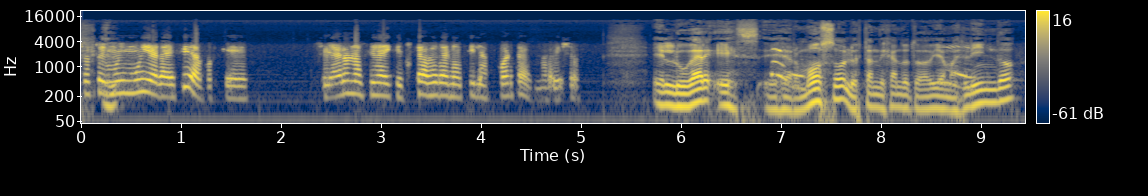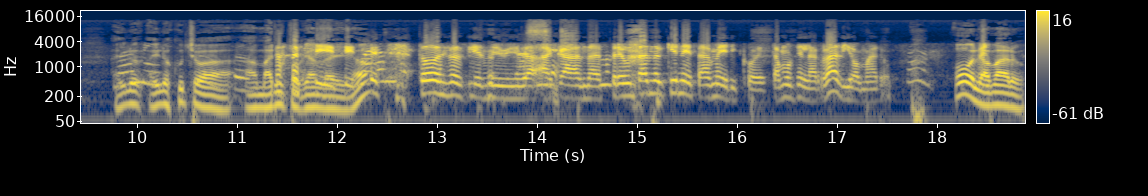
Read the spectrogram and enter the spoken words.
Yo estoy muy, muy agradecida porque llegar a una ciudad y que te abran así las puertas es maravilloso. El lugar es, hermoso, lo están dejando todavía más lindo. Ahí lo, ahí lo escucho a, a Marito que anda ahí, ¿no? Todo es así en mi vida. Acá anda preguntando quién es Américo. Estamos en la radio, Amaro. Hola, Amaro.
